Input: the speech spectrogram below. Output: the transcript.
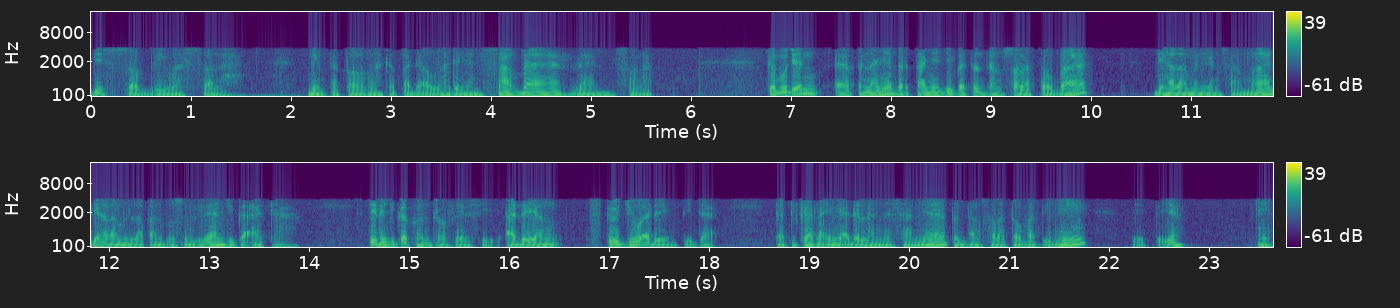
bisobri wassalah. Minta tolonglah kepada Allah dengan sabar dan sholat. Kemudian eh, penanya bertanya juga tentang sholat tobat. Di halaman yang sama, di halaman 89 juga ada. Ini juga kontroversi. Ada yang setuju, ada yang tidak. Tapi karena ini adalah landasannya tentang sholat tobat ini, itu ya. Nih.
